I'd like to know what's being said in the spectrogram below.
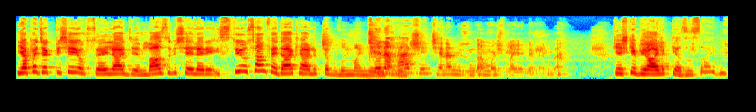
Yapacak bir şey yok Süheyla'cığım. Bazı bir şeyleri istiyorsan fedakarlıkta bulunman gerekiyor. Çenem her şey çenem yüzünden başıma geliyor benim de. Keşke bir aylık yazılsaydın.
